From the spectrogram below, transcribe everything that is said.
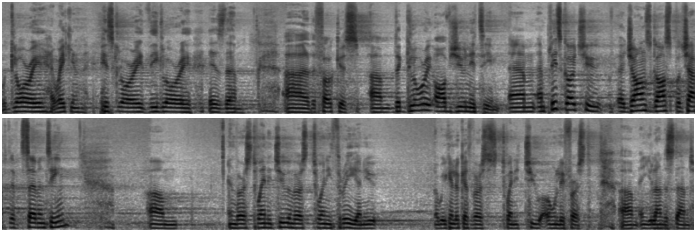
with glory, awaken His glory, the glory is the, uh, the focus. Um, the glory of unity. Um, and please go to uh, John's Gospel, chapter 17, um, in verse 22 and verse 23, and you. uh, We can look at verse 22 only first, um, and you'll understand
